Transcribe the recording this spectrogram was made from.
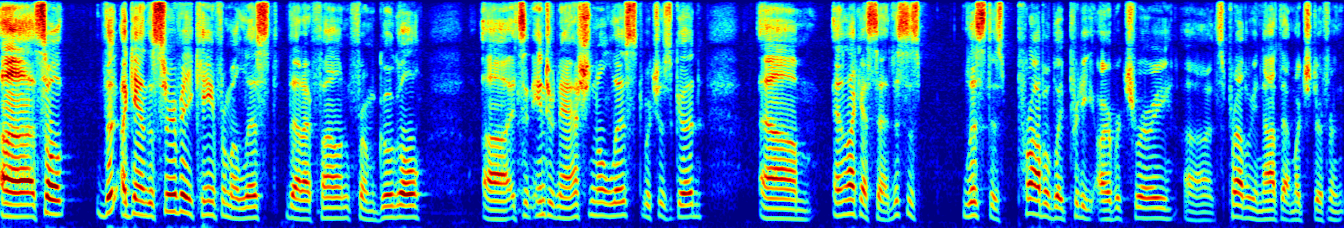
that. Uh, so the, again, the survey came from a list that I found from Google. Uh, it's an international list, which is good. Um, and like I said, this is list is probably pretty arbitrary. Uh, it's probably not that much different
